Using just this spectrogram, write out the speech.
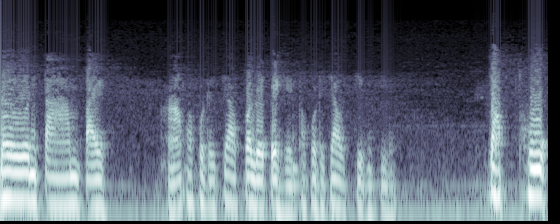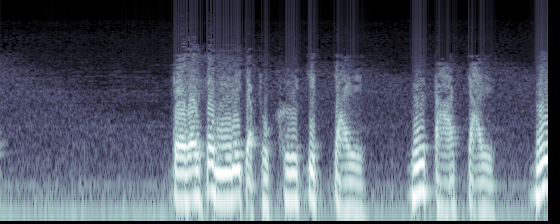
เดินตามไปหาพระพุทธเจ้าก็เลยไปเห็นพระพุทธเจ้าจริงๆจับถูก แต่ไว้เส้นนี้นี่จับถูกคือจิตใจ หรือตาใจ หรือ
